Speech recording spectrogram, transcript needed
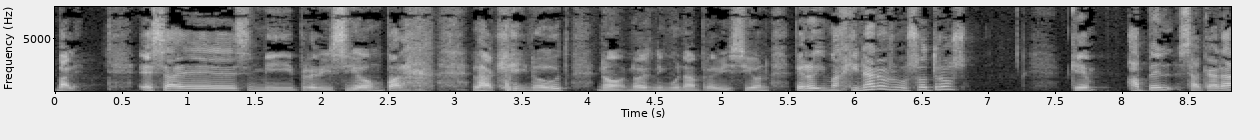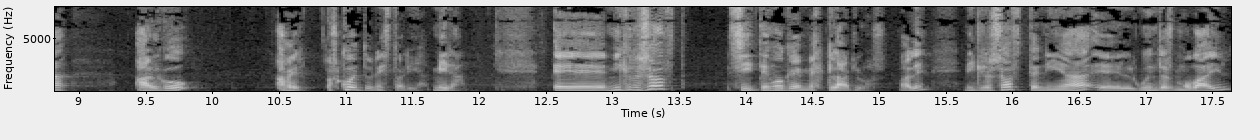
Vale, esa es mi previsión para la Keynote. No, no es ninguna previsión, pero imaginaros vosotros que Apple sacara algo... A ver, os cuento una historia. Mira, eh, Microsoft, sí, tengo que mezclarlos, ¿vale? Microsoft tenía el Windows Mobile,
